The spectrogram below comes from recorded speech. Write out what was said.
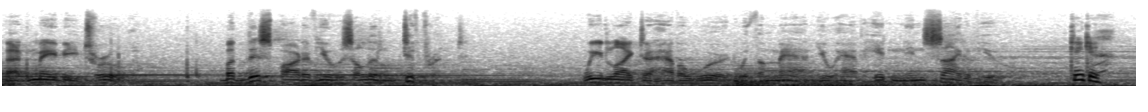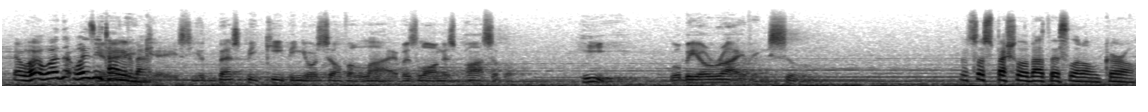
That may be true. But this part of you is a little different. We'd like to have a word with the man you have hidden inside of you. Kinky. Yeah, what, what, what is he In talking any about? case, you'd best be keeping yourself alive as long as possible. He will be arriving soon. What's so special about this little girl?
